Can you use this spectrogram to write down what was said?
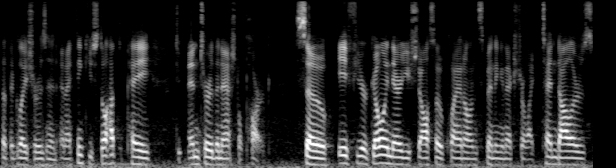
that the glacier is in and i think you still have to pay to enter the national park so if you're going there you should also plan on spending an extra like $10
